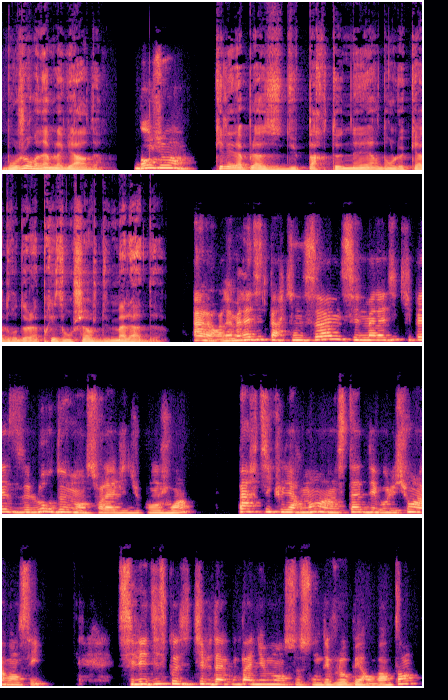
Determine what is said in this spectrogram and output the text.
Bonjour Madame Lagarde. Bonjour. Quelle est la place du partenaire dans le cadre de la prise en charge du malade? Alors, la maladie de Parkinson, c'est une maladie qui pèse lourdement sur la vie du conjoint, particulièrement à un stade d'évolution avancé. Si les dispositifs d'accompagnement se sont développés en 20 ans,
